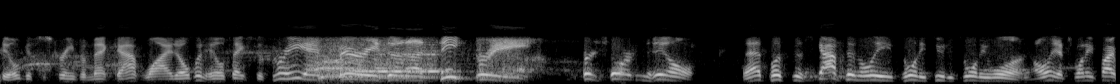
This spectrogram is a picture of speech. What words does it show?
Hill gets a screen from Metcalf. Wide open. Hill takes the three and buries it a deep three for Jordan Hill. That puts the Scots in the lead 22 to 21. Only a 25%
